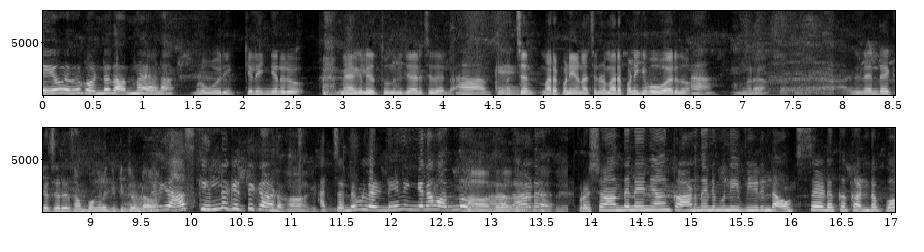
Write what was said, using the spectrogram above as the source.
ദൈവം ഇത് കൊണ്ട് തന്നതാണ്. നമ്മൾ ഒരിക്കലും ഇങ്ങനൊരു മേഖല എത്തുമെന്ന് വിചാരിച്ചതല്ല അച്ഛൻ മരപ്പണിയാണ്. അച്ഛനോട് മരപ്പണിക്ക് പോകുമായിരുന്നു അങ്ങനെ എന്റെയൊക്കെ ചെറിയ സംഭവങ്ങൾ കിട്ടിയിട്ടുണ്ടോ? എനിക്ക് ആ സ്കില്ല് കിട്ടി. കാണും അച്ഛന്റെ ബ്ലഡിന് ഇങ്ങനെ വന്നു. അതാണ്. പ്രശാന്തനെ ഞാൻ കാണുന്നതിന് മുന്നേ ഈ വീടിന്റെ ഔട്ട്സൈഡ് ഒക്കെ കണ്ടപ്പോ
